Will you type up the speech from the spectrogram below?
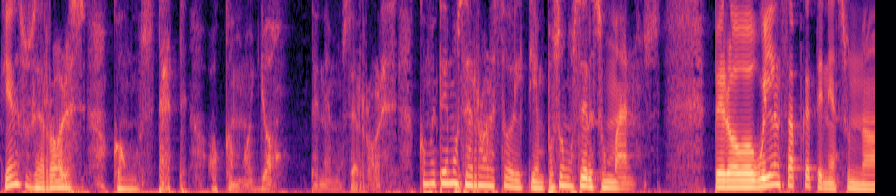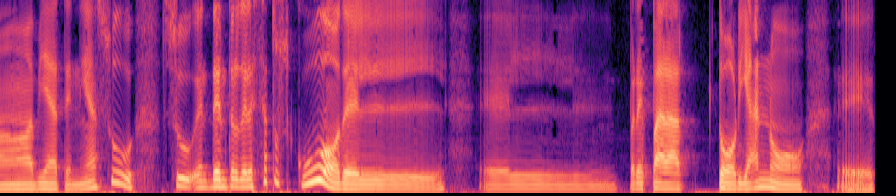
tiene sus errores, como usted o como yo. Tenemos errores. Cometemos errores todo el tiempo. Somos seres humanos. Pero William Zapka tenía su novia, tenía su. su dentro del status quo del el preparatoriano eh,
